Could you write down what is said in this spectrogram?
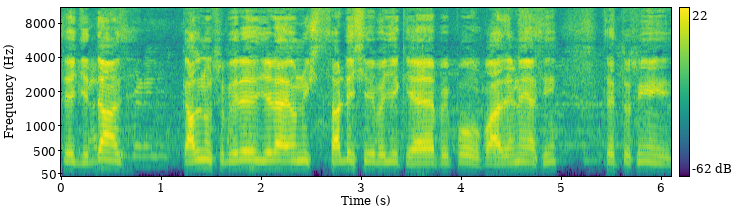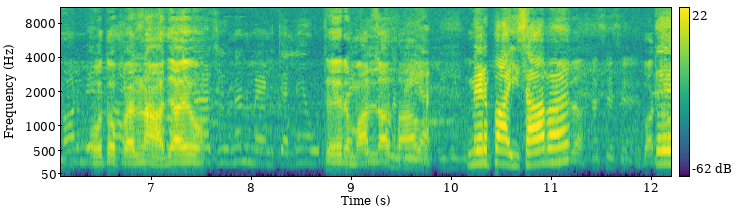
ਤੇ ਜਿੱਦਾਂ ਕੱਲ ਨੂੰ ਸਵੇਰੇ ਜਿਹੜਾ ਹੈ ਉਹਨੂੰ 6:30 ਵਜੇ ਕਿਹਾ ਹੈ ਵੀ ਭੋਗ ਪਾ ਦੇਣੇ ਅਸੀਂ ਤੇ ਤੁਸੀਂ ਉਹ ਤੋਂ ਪਹਿਲਾਂ ਆ ਜਾਇਓ ਅਸੀਂ ਉਹਨਾਂ ਨੂੰ ਮਿਲਣ ਚੱਲੇ ਉੱਥੇ ਤੇ ਰਮਾਲਾ ਆ। ਸਾਹਿਬ ਮੇਰੇ ਭਾਈ ਸਾਹਿਬ ਤੋਂ,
